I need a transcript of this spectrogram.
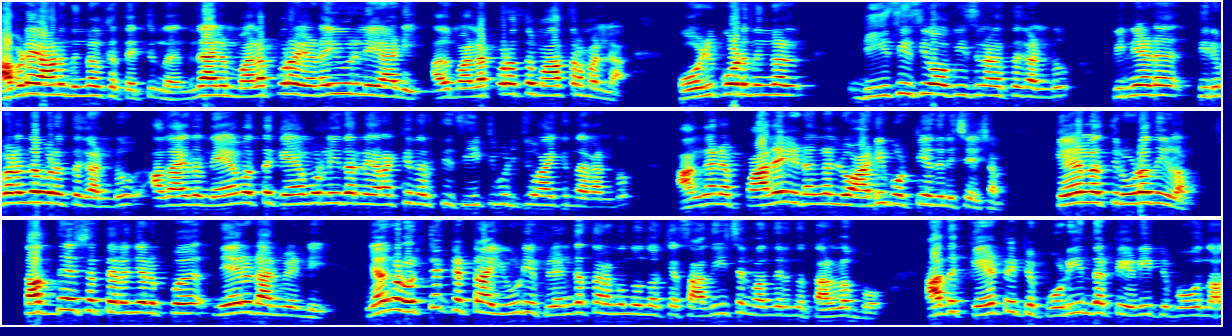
അവിടെയാണ് നിങ്ങൾക്ക് തെറ്റുന്നത്. എന്തായാലും മലപ്പുറം ഇടയൂരിലെ അടി അത് മലപ്പുറത്ത് മാത്രമല്ല. കോഴിക്കോട് നിങ്ങൾ ഡി സി സി ഓഫീസിനകത്ത് കണ്ടു. പിന്നീട് തിരുവനന്തപുരത്ത് കണ്ടു. അതായത് നേമത്ത് കെ. മുരളി തന്നെ ഇറക്കി നിർത്തി സീറ്റ് പിടിച്ചു വാങ്ങിക്കുന്ന കണ്ടു. അങ്ങനെ പലയിടങ്ങളിലും അടി പൊട്ടിയതിന് ശേഷം കേരളത്തിലുടനീളം തദ്ദേശ തെരഞ്ഞെടുപ്പ് നേരിടാൻ വേണ്ടി ഞങ്ങൾ ഒറ്റക്കെട്ടായി യു ഡി എഫ് രംഗത്തിറങ്ങുന്നു എന്നൊക്കെ സതീശൻ വന്നിരുന്ന് തള്ളുമ്പോൾ അത് കേട്ടിട്ട് പൊടിയും തട്ടി എണീറ്റ് പോകുന്ന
